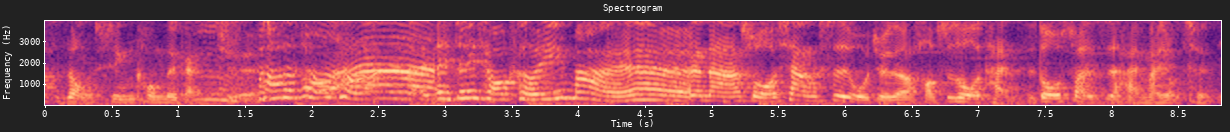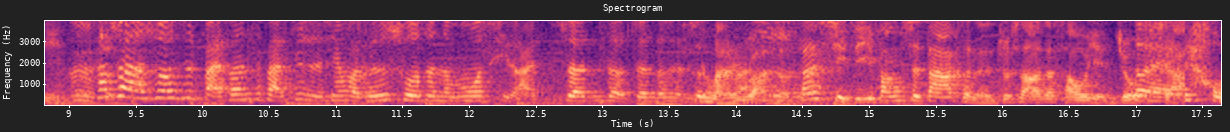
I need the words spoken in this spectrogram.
是这种星空的感觉，我觉得超可爱的。哎，这一条可以买哎！跟大家说，像是我觉得好事多的毯子都算是还蛮有诚意的。嗯，它虽然说是百分之百聚酯纤维，可是说真的摸起来真的真的很是蛮软的。但洗涤方式大家可能就是要再稍微研究一下。哎，好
